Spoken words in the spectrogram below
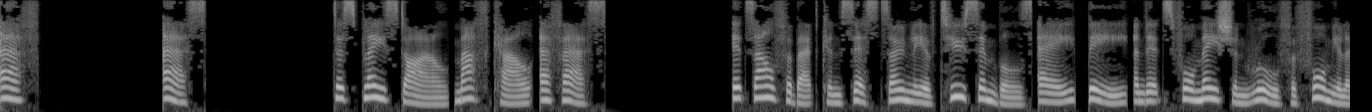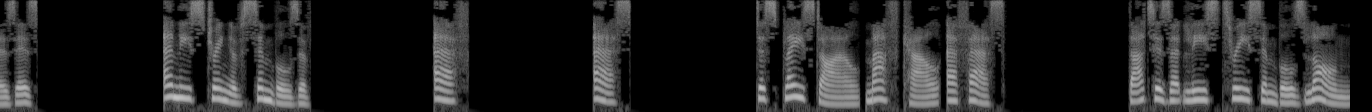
f s display style mathcal fs its alphabet consists only of two symbols a, b and its formation rule for formulas is any string of symbols of f s display style mathcal fs. That is at least 3 symbols long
